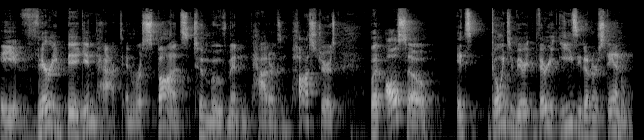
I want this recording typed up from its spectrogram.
a very big impact and response to movement and patterns and postures, but also it's going to be very, very easy to understand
